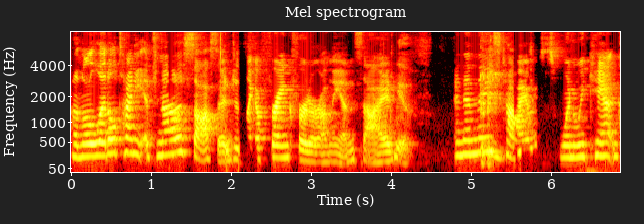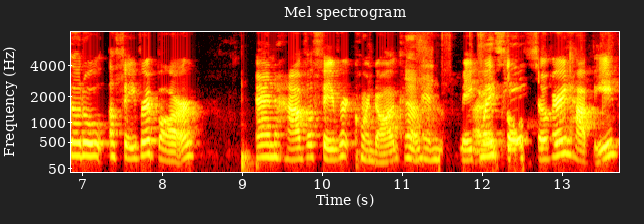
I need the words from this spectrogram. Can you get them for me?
and a little tiny it's not a sausage, it's like a frankfurter on the inside. Cute. And in these times when we can't go to a favorite bar and have a favorite corn dog Ugh. and make my R.I.P. soul so very happy,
